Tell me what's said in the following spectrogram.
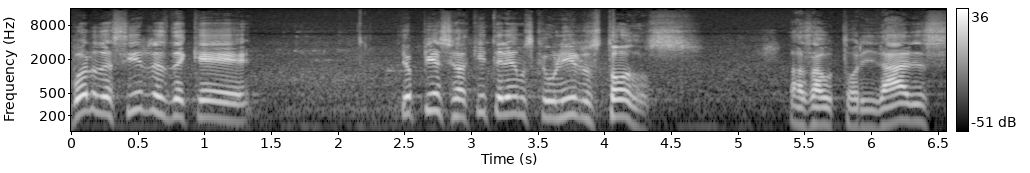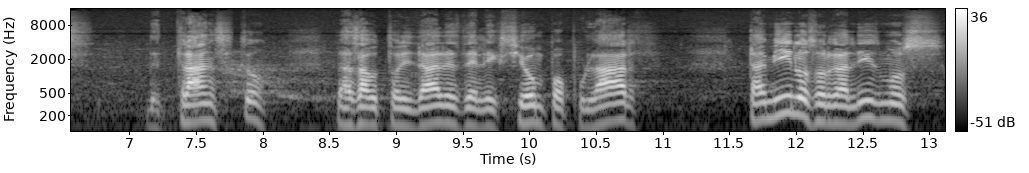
Bueno, decirles de que yo pienso que aquí tenemos que unirnos todos, las autoridades de tránsito, las autoridades de elección popular, también los organismos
